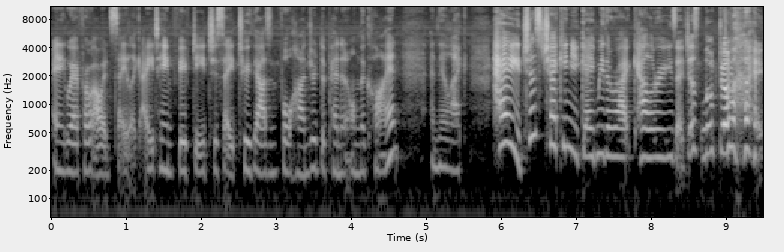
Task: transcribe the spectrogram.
anywhere from, I would say, like 1850 to say 2,400, dependent on the client and they're like, "Hey, just checking you gave me the right calories. I just looked on my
